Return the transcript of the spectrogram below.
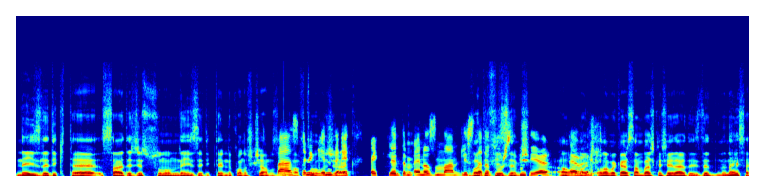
Ne izledik de sadece Sun'un ne izlediklerini konuşacağımız Ben bir hafta seninkini de olacak. ek- ekledim en azından listede What If dursun izlemişim. diye. Ona, Evet. ona bakarsan başka şeyler de izledim de neyse.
